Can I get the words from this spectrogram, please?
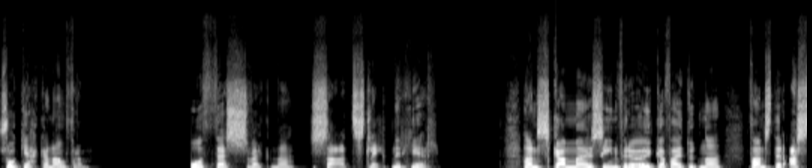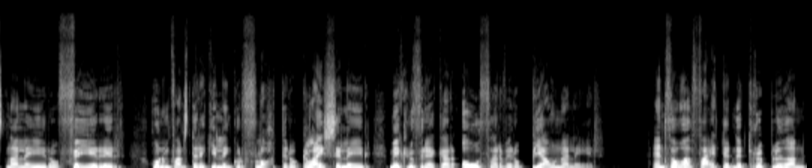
Svo gekk hann áfram. Og þess vegna satt sleipnir hér. Hann skammaði sín fyrir aukafæturna, fannst þeir astnalegir og fyrir, honum fannst þeir ekki lengur flottir og glæsilegir, miklu frekar óþarfir og bjánalegir. En þó að fæturnir trubluðan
